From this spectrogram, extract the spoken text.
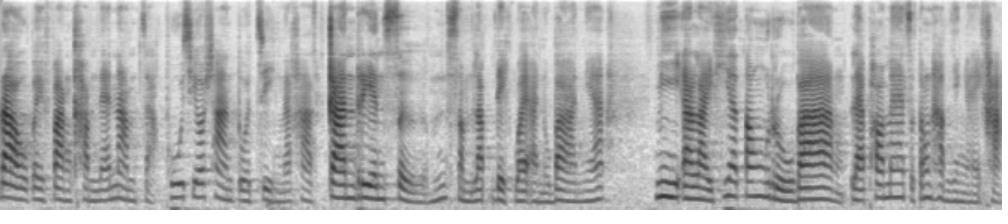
เราไปฟังคำแนะนำจากผู้เชี่ยวชาญตัวจริงนะคะ การเรียนเสริมสำหรับเด็กวัยอนุบาลเนี้ยมีอะไรที่จะต้องรู้บ้าง และพ่อแม่จะต้องทำยังไงคะ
